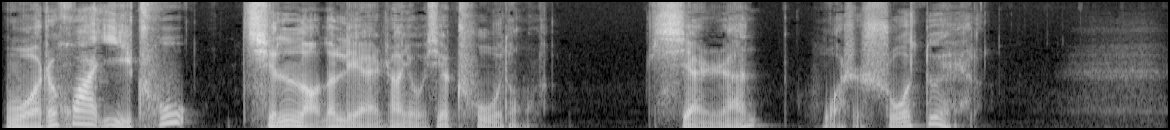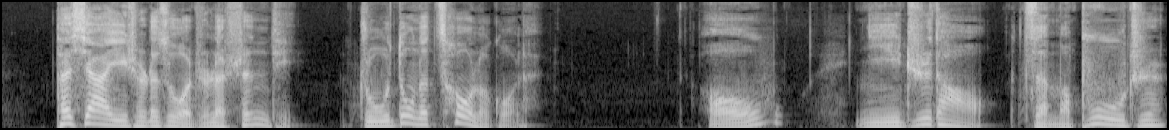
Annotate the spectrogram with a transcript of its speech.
我这话一出，秦老的脸上有些触动了，显然我是说对了。他下意识的坐直了身体，主动的凑了过来。哦，你知道怎么布置？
